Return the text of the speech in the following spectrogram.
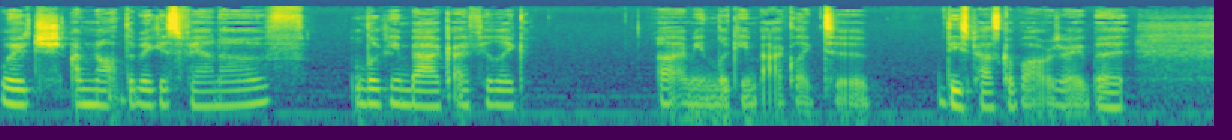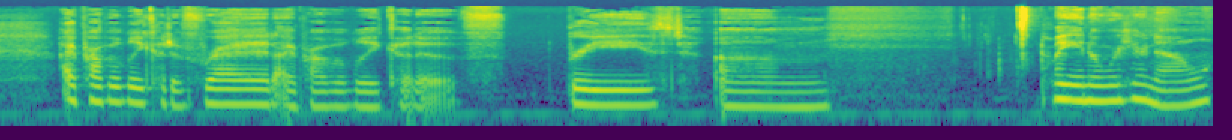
which I'm not the biggest fan of. Looking back, I feel like, uh, I mean, looking back, like to these past couple hours, right? But I probably could have read, I probably could have breathed. Um, but you know, we're here now.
